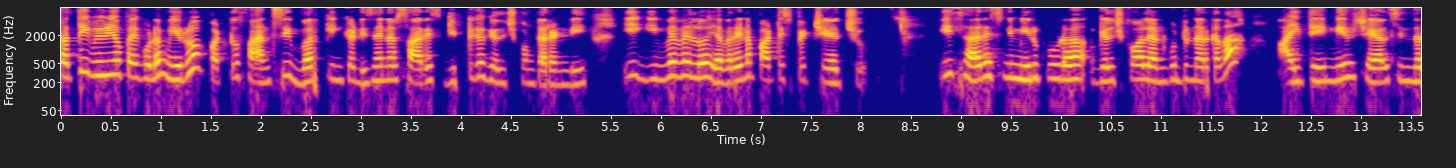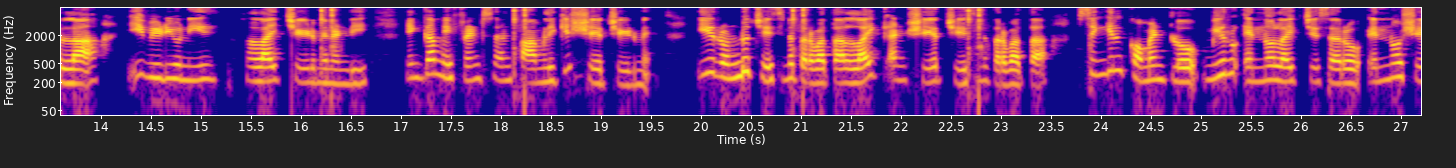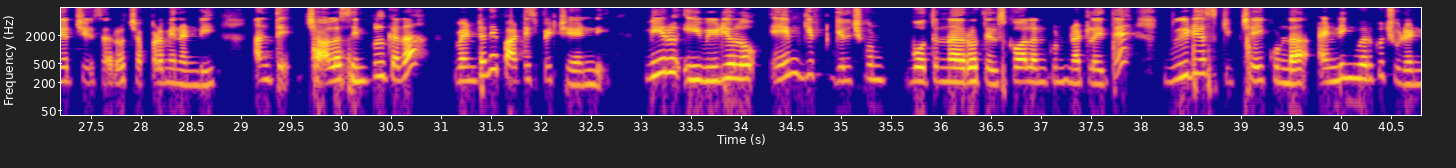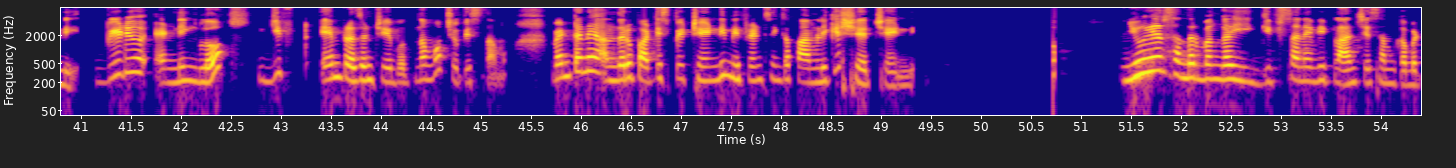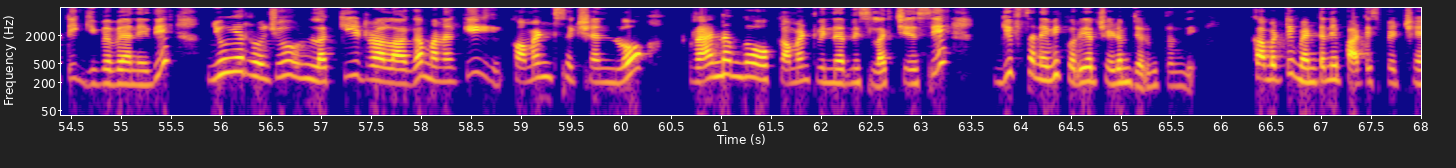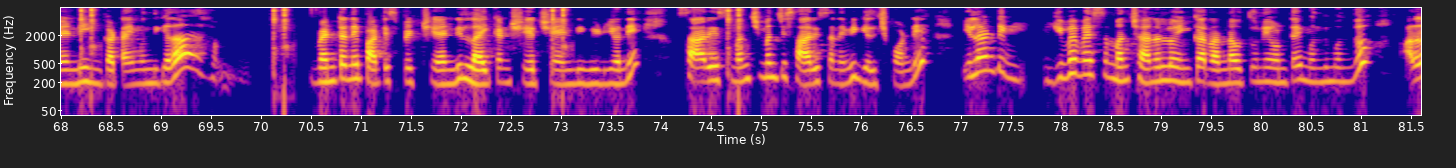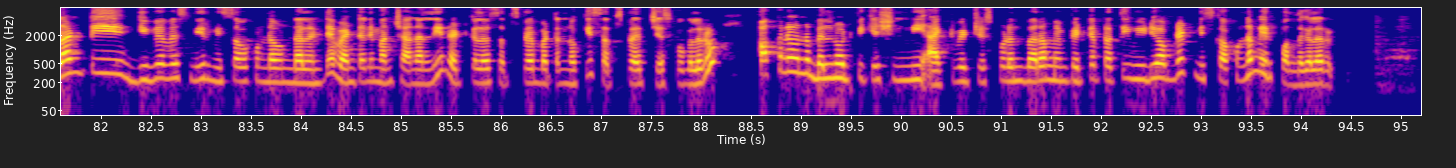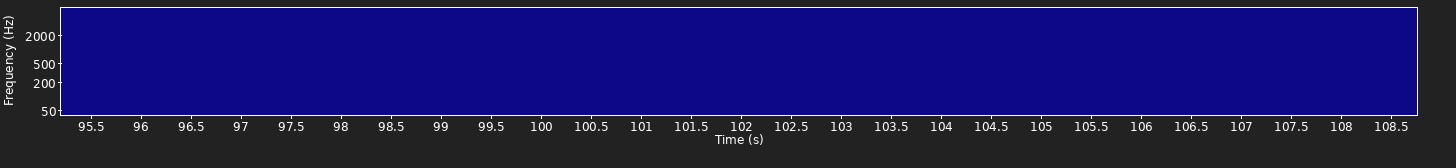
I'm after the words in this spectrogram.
ప్రతి వీడియో పై కూడా మీరు పట్టు ఫ్యాన్సీ వర్క్ ఇంకా డిజైనర్ సారీస్ గిఫ్ట్గా గెలుచుకుంటారండి. ఈ గివ్లో ఎవరైనా పార్టిసిపేట్ చేయొచ్చు. ఈ సారీస్ని మీరు కూడా గెలుచుకోవాలి అనుకుంటున్నారు కదా? అయితే మీరు చేయాల్సిందల్లా ఈ వీడియోని లైక్ చేయడమేనండి. ఇంకా మీ ఫ్రెండ్స్ అండ్ ఫ్యామిలీకి షేర్ చేయడమే. ఈ రెండు చేసిన తర్వాత లైక్ అండ్ షేర్ చేసిన తర్వాత సింగిల్ కామెంట్లో మీరు ఎన్నో లైక్ చేశారో ఎన్నో షేర్ చేశారో చెప్పడమేనండి. అంతే. చాలా సింపుల్ కదా? వెంటనే పార్టిసిపేట్ చేయండి. మీరు ఈ వీడియోలో ఏం గిఫ్ట్ గెలుచుకోబోతున్నారో తెలుసుకోవాలనుకుంటున్నట్లయితే వీడియో స్కిప్ చేయకుండా ఎండింగ్ వరకు చూడండి. వీడియో ఎండింగ్లో గిఫ్ట్ ఏం ప్రజెంట్ చేయబోతున్నామో చూపిస్తాము. వెంటనే అందరూ పార్టిసిపేట్ చేయండి. మీ ఫ్రెండ్స్ ఇంకా ఫ్యామిలీకి షేర్ చేయండి. న్యూ ఇయర్ సందర్భంగా ఈ గిఫ్ట్స్ అనేవి ప్లాన్ చేసాం కాబట్టి గివ్ అవే అనేది న్యూ ఇయర్ రోజు లక్కీ డ్రా లాగా మనకి కామెంట్ సెక్షన్లో ర్యాండమ్గా ఒక కామెంట్ విన్నర్ని సెలెక్ట్ చేసి గిఫ్ట్స్ అనేవి కొరియర్ చేయడం జరుగుతుంది. కాబట్టి వెంటనే పార్టిసిపేట్ చేయండి. ఇంకా టైం ఉంది కదా. వెంటనే పార్టిసిపేట్ చేయండి. లైక్ అండ్ షేర్ చేయండి వీడియోని సారీస్ మంచి మంచి సారీస్ అనేవి గెలుచుకోండి. ఇలాంటి గివ్ అవేస్ మన ఛానల్లో ఇంకా రన్ అవుతూనే ఉంటాయి ముందు ముందు. అలాంటి గివ్ అవేస్ మీరు మిస్ అవ్వకుండా ఉండాలంటే వెంటనే మన ఛానల్ని రెడ్ కలర్ సబ్స్క్రైబ్ బటన్ నొక్కి సబ్స్క్రైబ్ చేసుకోగలరు. పక్కనే ఉన్న బెల్ నోటిఫికేషన్ని యాక్టివేట్ చేసుకోవడం ద్వారా మేము పెట్టే ప్రతి వీడియో అప్డేట్ మిస్ కాకుండా మీరు పొందగలరు.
